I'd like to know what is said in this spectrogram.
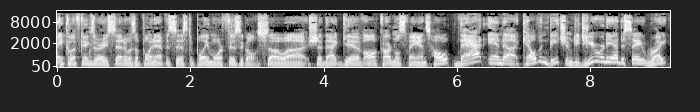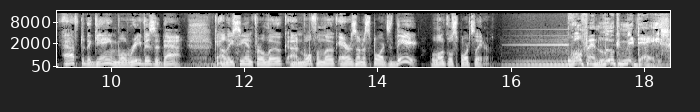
Hey, Cliff Kingsbury said it was a point of emphasis to play more physical. So uh, should that give all Cardinals fans hope? That and uh, Kelvin Beachum. Did you he had to say right after the game? We'll revisit that. Calvisi in for Luke on Wolf and Luke, Arizona Sports, the local sports leader. Wolf and Luke middays.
